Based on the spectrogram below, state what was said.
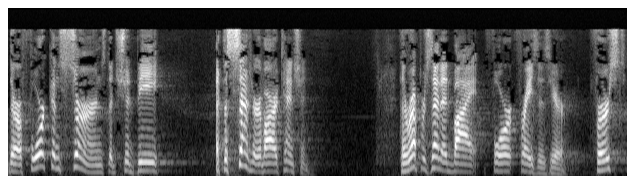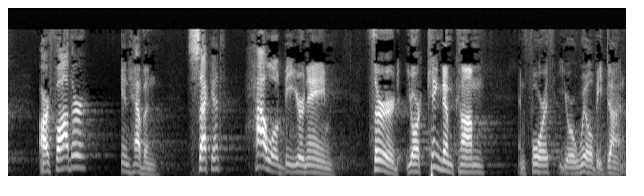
there are four concerns that should be at the center of our attention. They're represented by four phrases here. First, our Father in heaven. Second, hallowed be your name. Third, your kingdom come. And fourth, your will be done.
